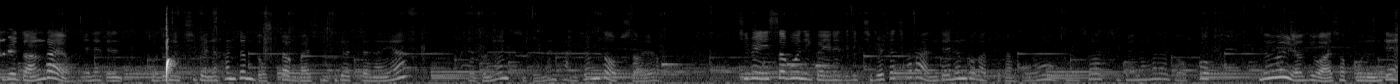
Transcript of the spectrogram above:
집에도 안 가요. 얘네들은 도도는 집에는 한 점도 없다고 말씀드렸잖아요. 도도는 집에는 한 점도 없어요. 집에 있어 보니까 얘네들이 집에서 잘 안 되는 것 같더라고. 그래서 집에는 하나도 없고 늘 여기 와서 보는데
